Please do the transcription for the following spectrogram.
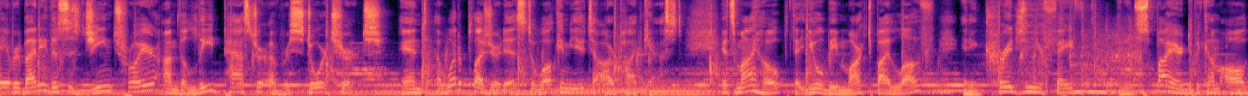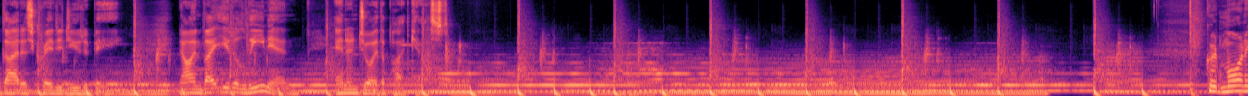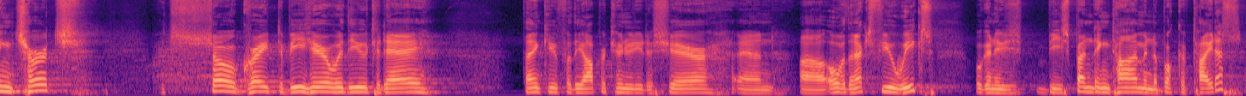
Hey, everybody, this is Gene Troyer. I'm the lead pastor of Restore Church. And uh, what a pleasure it is to welcome you to our podcast. It's my hope that you will be marked by love and encouraged in your faith and inspired to become all God has created you to be. Now, I invite you to lean in and enjoy the podcast. Good morning, church. It's so great to be here with you today. Thank you for the opportunity to share. And uh, over the next few weeks, we're going to be spending time in the book of Titus.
